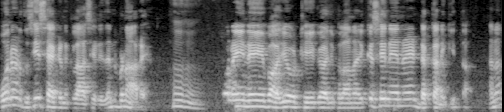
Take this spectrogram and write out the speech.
ਉਹਨਾਂ ਨੂੰ ਤੁਸੀਂ ਸੈਕੰਡ ਕਲਾਸ ਸਿਟੀਜ਼ਨ ਬਣਾ ਰਹੇ ਹੋ ਹੂੰ ਹੂੰ ਉਹ ਨਹੀਂ ਨਹੀਂ ਭਾਜੀ ਉਹ ਠੀਕ ਆ ਜੀ ਫਲਾਣਾ ਜੀ। ਕਿਸੇ ਨੇ ਇਹਨਾਂ ਨੇ ਡੱਕਾ ਨਹੀਂ ਕੀਤਾ ਹੈਨਾ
